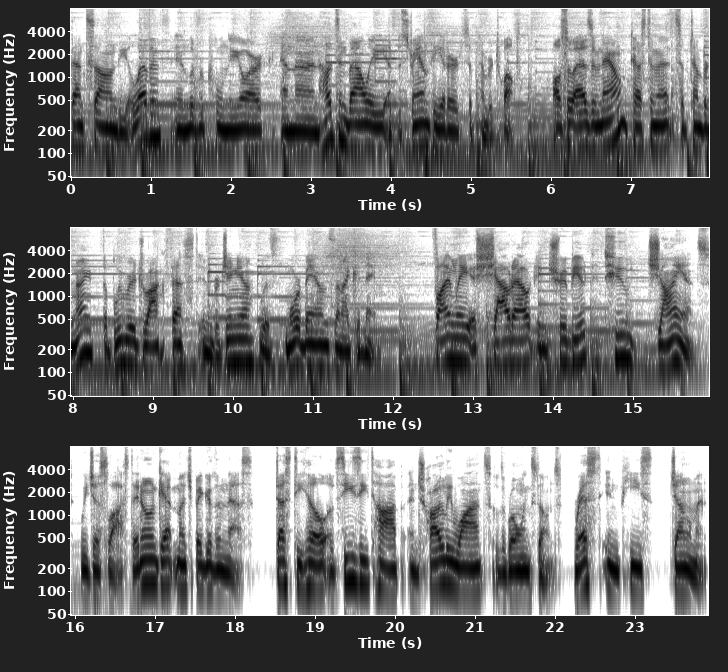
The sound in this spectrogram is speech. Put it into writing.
that's on the 11th in Liverpool, New York, and then Hudson Valley at the Strand Theater, September 12th. Also, as of now, Testament, September 9th, the Blue Ridge Rock Fest in Virginia with more bands than I could name. Finally, a shout out in tribute to giants we just lost. They don't get much bigger than this. Dusty Hill of ZZ Top and Charlie Watts of the Rolling Stones. Rest in peace, gentlemen.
